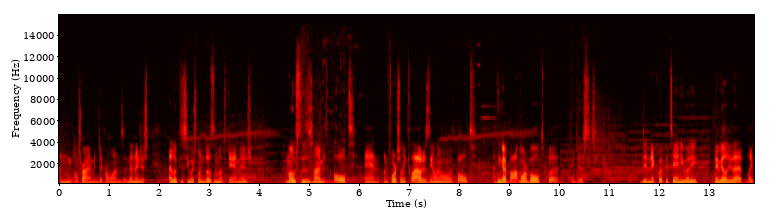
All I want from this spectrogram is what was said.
and I'll try them in different ones. And then I just I look to see which one does the most damage. Most of the time it's bolt, and unfortunately Cloud is the only one with bolt. I think I bought more bolt, but I just didn't equip it to anybody. Maybe I'll do that like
